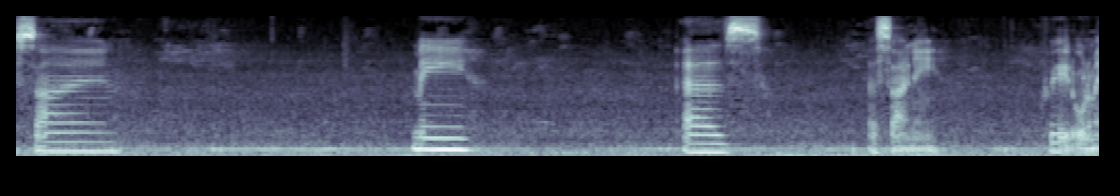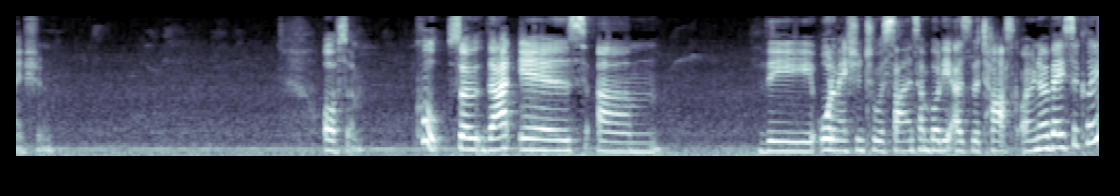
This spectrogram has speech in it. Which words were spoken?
Assign me as assignee. Create automation. Awesome. Cool. So that is um, the automation to assign somebody as the task owner, basically.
